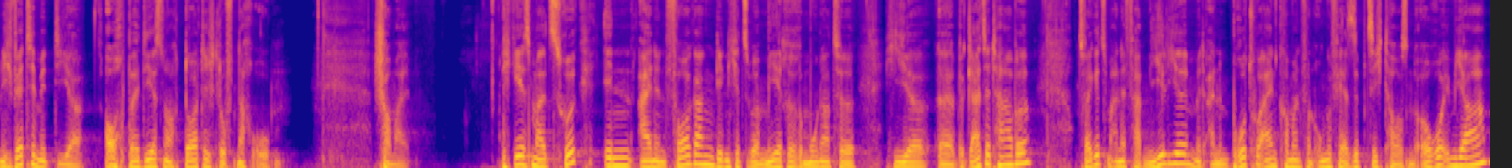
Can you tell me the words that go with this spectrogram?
Und ich wette mit dir, auch bei dir ist noch deutlich Luft nach oben. Schau mal, ich gehe jetzt mal zurück in einen Vorgang, den ich jetzt über mehrere Monate hier äh, begleitet habe. Und zwar geht es um eine Familie mit einem Bruttoeinkommen von ungefähr 70.000 Euro im Jahr.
